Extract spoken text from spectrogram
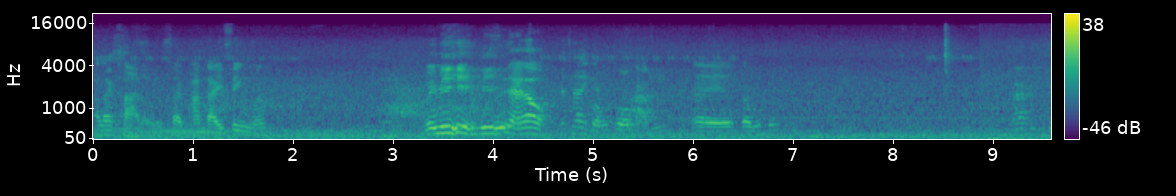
อะไรขาดเลยสายพานไดซิ่งมั้ง ไม่มี มีที่ไหนเราไม่ใช่ของโทรหามเอ่อตรงนี้ ครับพี่เจ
